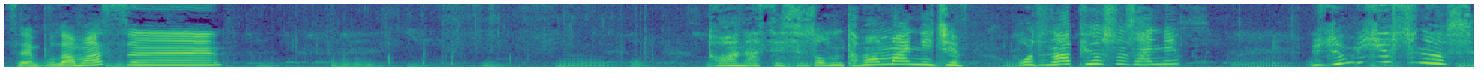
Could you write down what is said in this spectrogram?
Sen bulamazsın. Tuana sessiz olun tamam mı anneciğim? Orada ne yapıyorsunuz annem? Üzüm mü yiyorsunuz?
